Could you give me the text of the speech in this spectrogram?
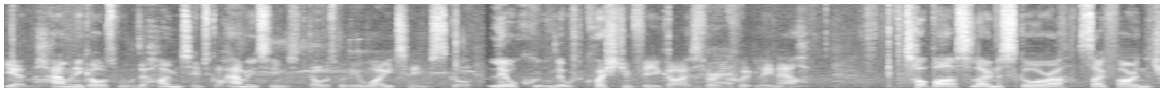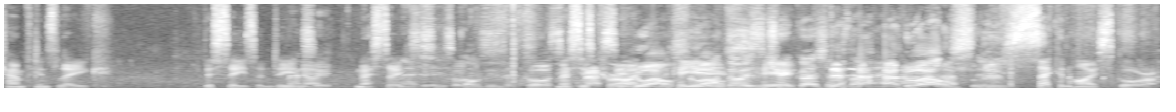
yeah, how many goals will the home team score? How many teams goals will the away team score? Little little question for you guys very quickly now. Top Barcelona scorer so far in the Champions League this season. Do you Messi. know Messi? Messi. It's of gotta be course, Messi. of course, it's Messi's Messi. correct. Who else? Look at Who you. else? That was a trick question. Was like, Who ah, else? the- Second highest scorer.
